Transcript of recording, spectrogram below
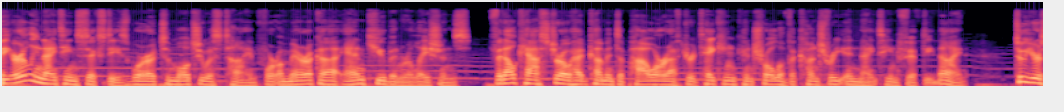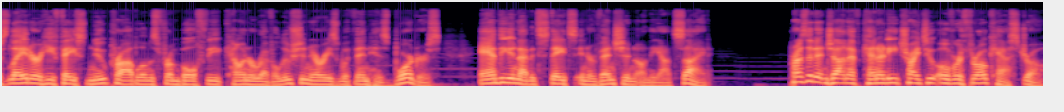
The early 1960s were a tumultuous time for America and Cuban relations. Fidel Castro had come into power after taking control of the country in 1959. Two years later, he faced new problems from both the counter revolutionaries within his borders and the United States intervention on the outside. President John F. Kennedy tried to overthrow Castro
